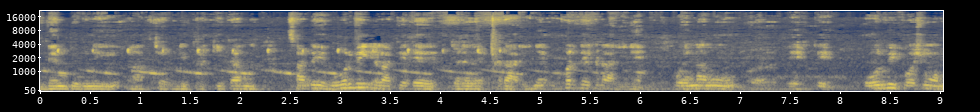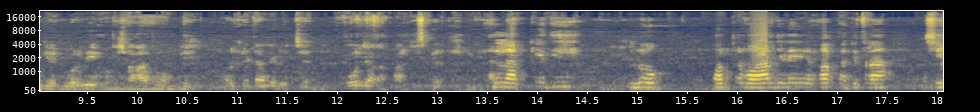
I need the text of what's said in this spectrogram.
ਦਿਨ ਦੁਗਣੀ, ਰਾਤ ਚੌਗੁਣੀ ਤਰੱਕੀ ਕਰਨ। ਸਾਡੇ ਹੋਰ ਵੀ ਇਲਾਕੇ ਦੇ ਜਿਹੜੇ ਖਿਡਾਰੀ ਨੇ, ਉੱਪਰ ਦੇ ਖਿਡਾਰੀ ਨੇ, ਉਹ ਇਹਨਾਂ ਨੂੰ ਦੇਖ ਕੇ ਹੋਰ ਵੀ ਖੁਸ਼ ਹੋਣਗੇ, ਹੋਰ ਵੀ ਉਤਸ਼ਾਹਤ ਹੋਣਗੇ ਔਰ ਖੇਡਾਂ ਦੇ ਵਿੱਚ ਹੋਰ ਜ਼ਿਆਦਾ ਪਾਰਟਿਸਿਪੇਟ ਕਰਨਗੇ। ਇਲਾਕੇ ਦੀ ਲੋਕ, ਔਰ ਪਰਿਵਾਰ ਜਿਹੜੇ ਆਪਾਂ ਜਿਸ ਤਰ੍ਹਾਂ ਅਸੀਂ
